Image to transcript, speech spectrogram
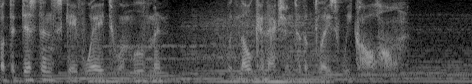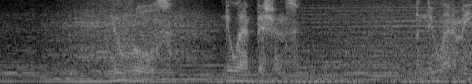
But the distance gave way to a movement with no connection to the place we call home. New rules, new ambitions, a new enemy.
